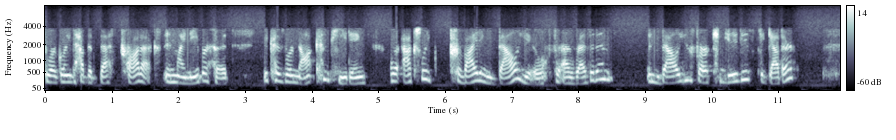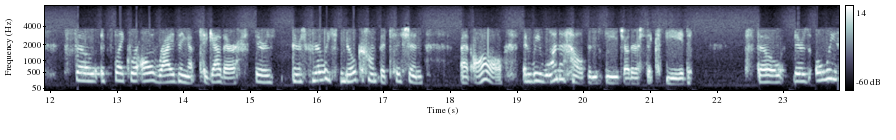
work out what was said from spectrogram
who are going to have the best products in my neighborhood because we're not competing. We're actually providing value for our residents and value for our communities together. So it's like we're all rising up together. There's there's really no competition at all, and we want to help and see each other succeed. So there's always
